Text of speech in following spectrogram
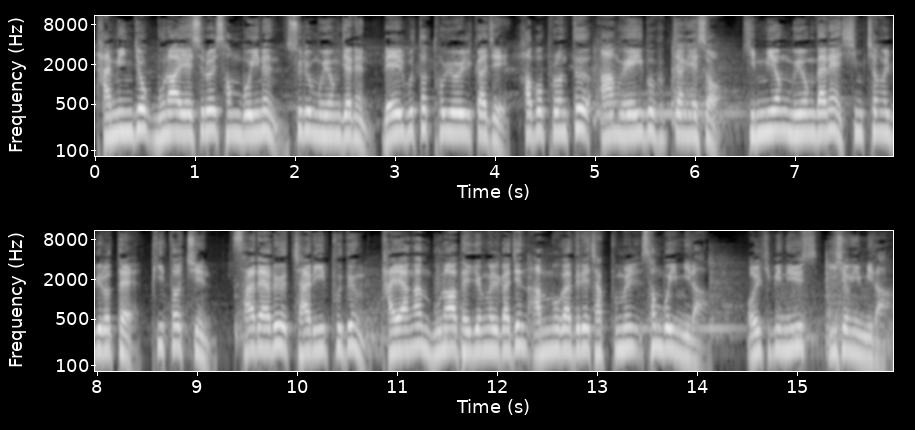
다민족 문화예술을 선보이는 수료무용제는 내일부터 토요일까지 하버프론트 앙웨이브 극장에서 김미영 무용단의 심청을 비롯해 피터친, 사랴르 자리프 등 다양한 문화 배경을 가진 안무가들의 작품을 선보입니다. 얼티비 뉴스 이시영입니다.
